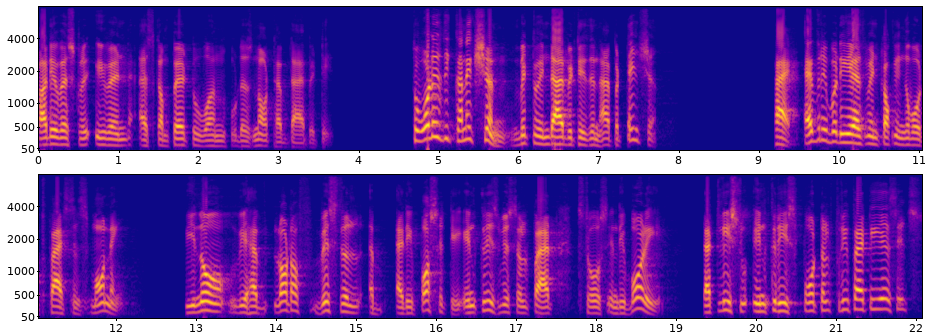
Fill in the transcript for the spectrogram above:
cardiovascular event as compared to one who does not have diabetes. So what is the connection between diabetes and hypertension? Fat. Everybody has been talking about fat since morning. We know we have a lot of visceral adiposity, increased visceral fat stores in the body. That leads to increased portal free fatty acids,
